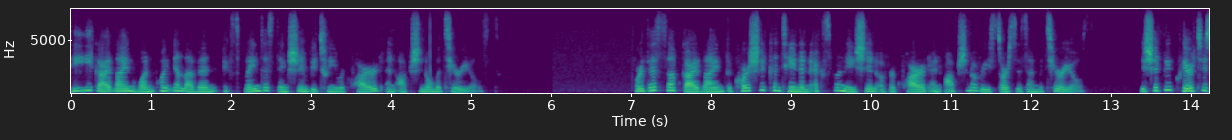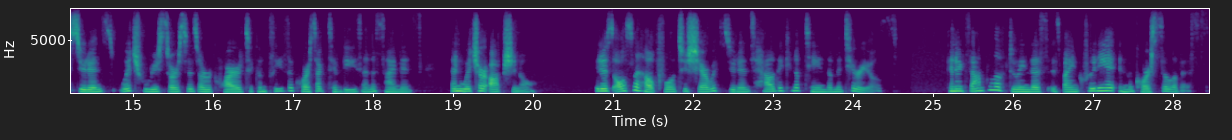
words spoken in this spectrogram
DE Guideline 1.11 Explain distinction between required and optional materials. For this sub-guideline, the course should contain an explanation of required and optional resources and materials. It should be clear to students which resources are required to complete the course activities and assignments and which are optional. It is also helpful to share with students how they can obtain the materials. An example of doing this is by including it in the course syllabus.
